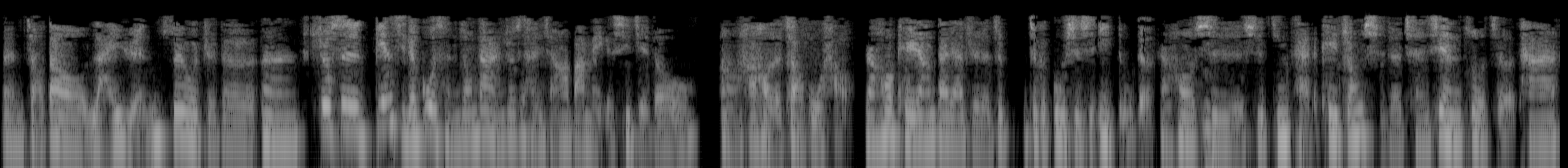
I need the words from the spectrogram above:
嗯、找到来源，所以我觉得嗯就是编辑的过程中，当然就是很想要把每个细节都。嗯，好好的照顾好，然后可以让大家觉得这这个故事是易读的，然后是是精彩的，可以忠实的呈现作者他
